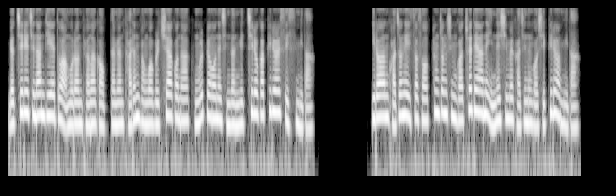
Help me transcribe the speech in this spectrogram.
며칠이 지난 뒤에도 아무런 변화가 없다면 다른 방법을 취하거나 동물병원의 진단 및 치료가 필요할 수 있습니다. 이러한 과정에 있어서 평정심과 최대한의 인내심을 가지는 것이 필요합니다.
